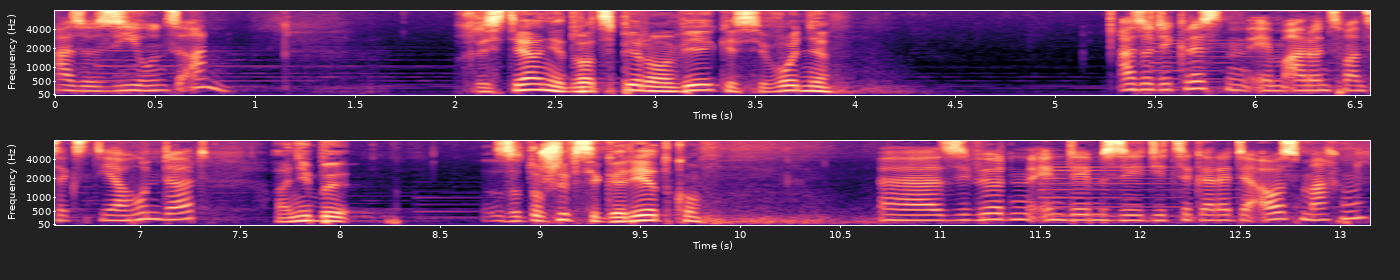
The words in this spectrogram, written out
Also sieh uns an. Христиане в 21 веке сегодня, Also die Christen im 21. Jahrhundert, они бы, затушив сигаретку, äh, sie würden, indem sie die Zigarette ausmachen,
